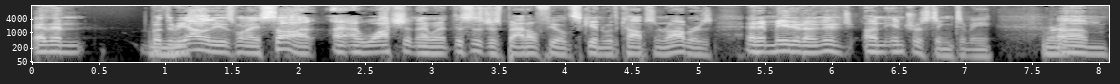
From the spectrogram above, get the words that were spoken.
And then but the reality is, when I saw it, I, I watched it and I went, "This is just Battlefield skinned with cops and robbers," and it made it un- uninteresting to me. Um,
